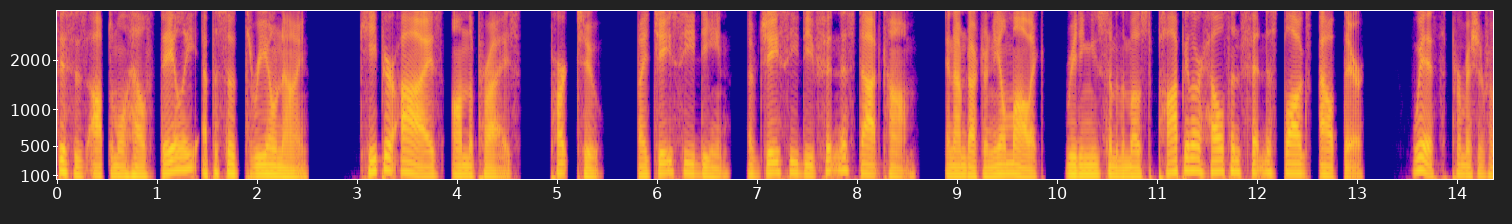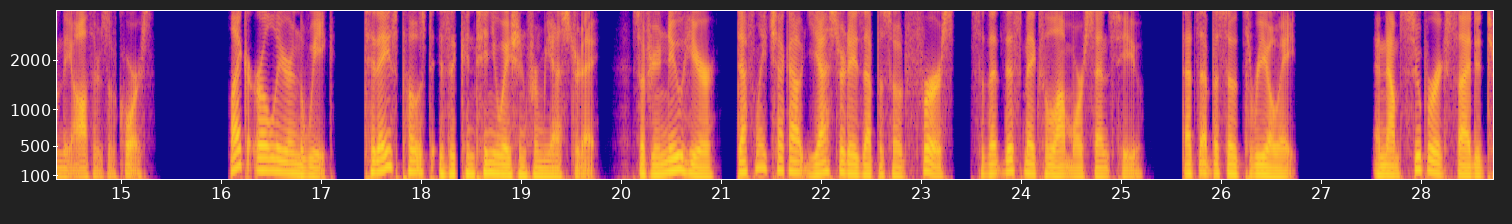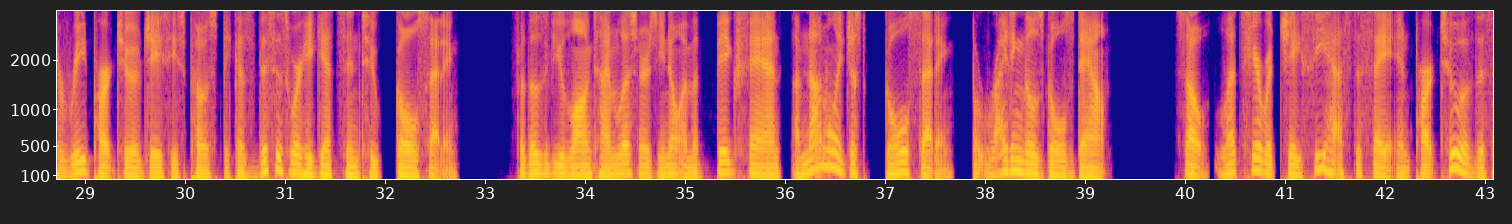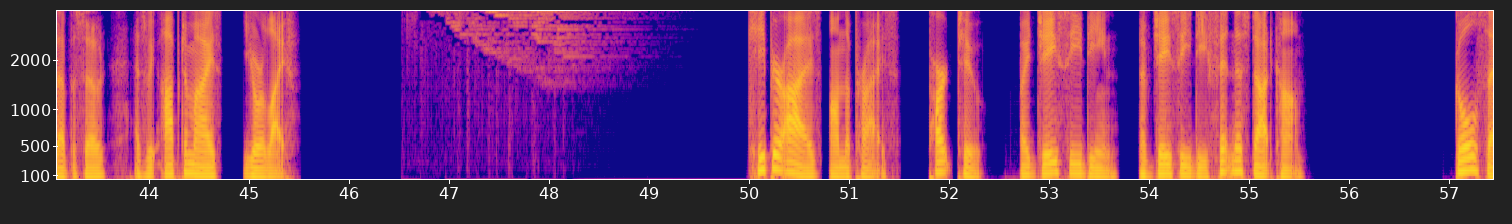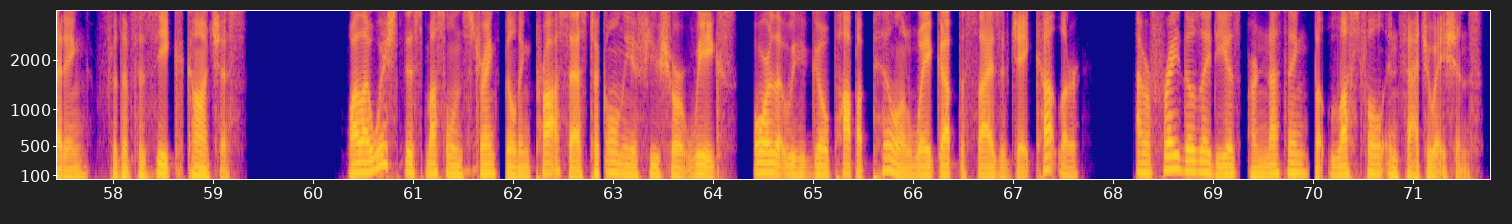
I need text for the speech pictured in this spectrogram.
This is Optimal Health Daily, episode 309. Keep Your Eyes on the Prize, Part 2, by JC Deen of jcdfitness.com. And I'm Dr. Neil Malik, reading you some of the most popular health and fitness blogs out there, with permission from the authors, of course. Like earlier in the week, today's post is a continuation from yesterday. So if you're new here, definitely check out yesterday's episode first so that this makes a lot more sense to you. That's episode 308. And I'm super excited to read part two of JC's post because this is where he gets into goal setting. For those of you longtime listeners, you know I'm a big fan of not only just goal setting, but writing those goals down. So let's hear what JC has to say in part two of this episode as we optimize your life. Keep Your Eyes on the Prize, Part 2 by JC Deen of jcdfitness.com. Goal setting for the physique conscious. While I wish this muscle and strength building process took only a few short weeks, or that we could go pop a pill and wake up the size of Jay Cutler, I'm afraid those ideas are nothing but lustful infatuations.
